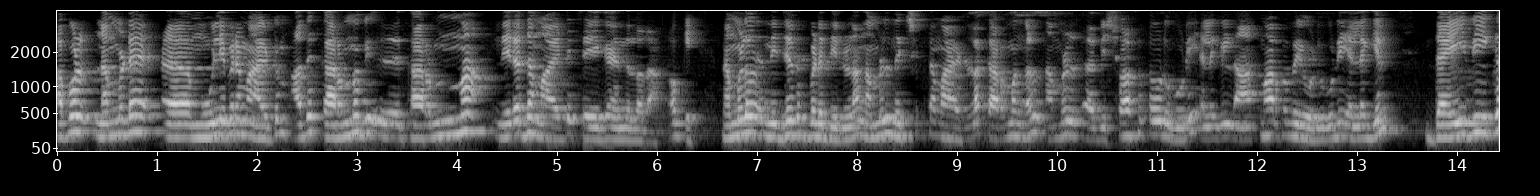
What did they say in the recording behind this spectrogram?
അപ്പോൾ നമ്മുടെ മൂല്യപരമായിട്ടും അത് കർമ്മ കർമ്മ നിരതമായിട്ട് ചെയ്യുക എന്നുള്ളതാണ്. ഓക്കെ. നമ്മൾ നിജപ്പെടുത്തിയിട്ടുള്ള നമ്മൾ നിക്ഷിപ്തമായിട്ടുള്ള കർമ്മങ്ങൾ നമ്മൾ വിശ്വാസത്തോടുകൂടി കൂടി അല്ലെങ്കിൽ ആത്മാർത്ഥതയോടുകൂടി അല്ലെങ്കിൽ ദൈവിക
